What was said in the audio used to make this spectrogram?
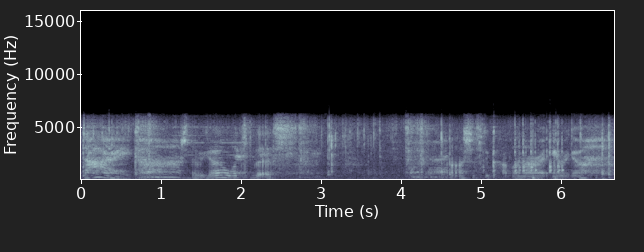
Die! Gosh, there we go. What's this? Oh, just a goblin. Alright, here we go.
